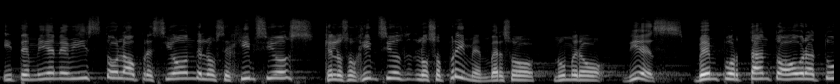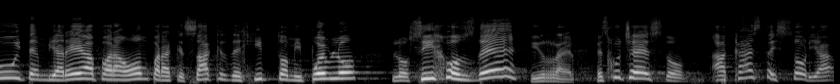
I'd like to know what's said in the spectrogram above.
y también he visto la opresión de los egipcios, que los egipcios los oprimen, verso número 10. Ven por tanto ahora tú y te enviaré a Faraón para que saques de Egipto a mi pueblo, los hijos de Israel. Escuche esto, acá esta historia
